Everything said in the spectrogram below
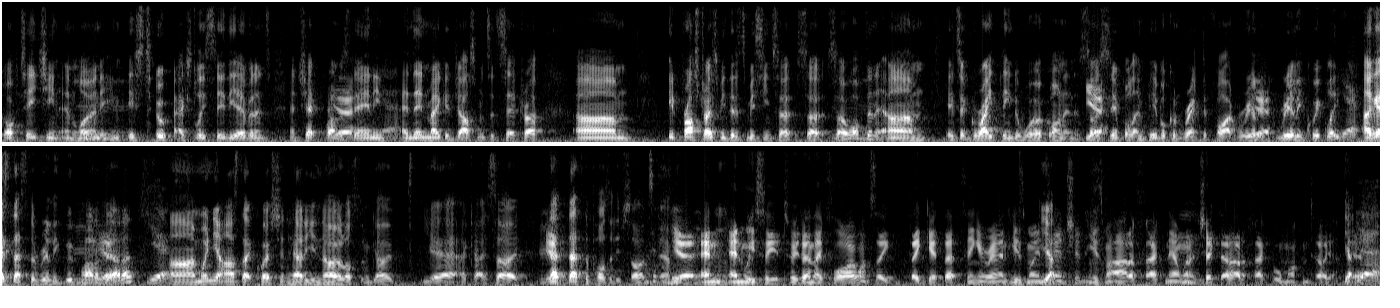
of teaching and learning is to actually see the evidence and check for Yeah. understanding, Yeah. and then make adjustments, etc. Um, it frustrates me that it's missing so so, so often. Um, it's a great thing to work on, and it's so Yeah. simple, and people can rectify it really Yeah. really quickly. Yes. I guess that's the really good part Yeah. about it. Yes. Um, when you ask that question, how do you know? Lots of them go, "Yeah, okay." So Yeah. that, that's the positive side. It's yeah. feeling. Yeah, and, and we see it too. Don't they fly once they, they get that thing around? Here's my Yeah. intention. Here's my artifact. Now I'm going to check that artifact. Boom, I can tell you. Yeah.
